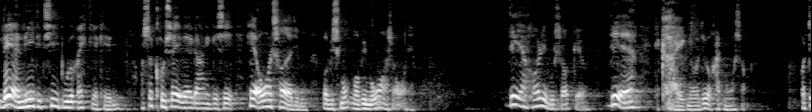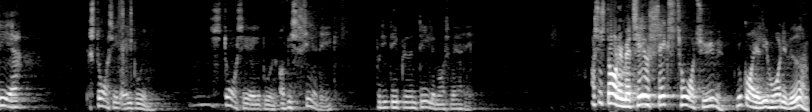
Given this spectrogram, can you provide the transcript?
lær lige de 10 bud rigtigt at kende, og så kryds af hver gang I kan se, her overtræder de dem, hvor vi, små, hvor vi morer os over det. Det er Hollywoods opgave. Det er, det gør ikke noget, det er jo ret morsomt. Og det er stort set alle budene. Stort set alle buden. Og vi ser det ikke, fordi det er blevet en del af vores hverdag. Og så står det i Matthæus 6, 22. Nu går jeg lige hurtigt videre.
